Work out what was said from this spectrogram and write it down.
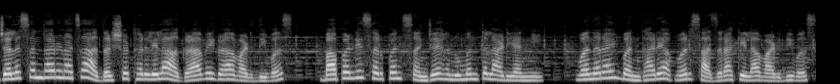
जलसंधारणाचा आदर्श ठरलेला आगळा वेगळा वाढदिवस बापर्डे सरपंच संजय हनुमंत लाड यांनी वनराई बंधाऱ्यावर साजरा केला वाढदिवस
